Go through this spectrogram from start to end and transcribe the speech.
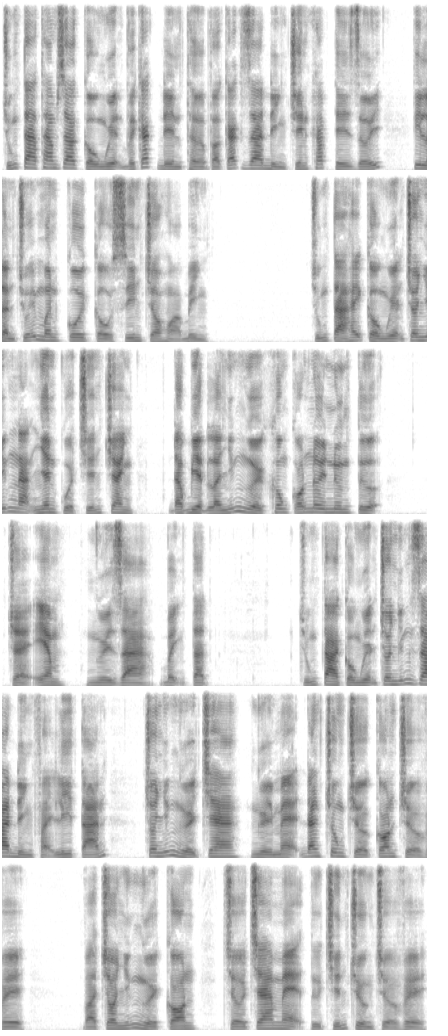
chúng ta tham gia cầu nguyện với các đền thờ và các gia đình trên khắp thế giới khi lần chuỗi mân côi cầu xin cho hòa bình. Chúng ta hãy cầu nguyện cho những nạn nhân của chiến tranh, đặc biệt là những người không có nơi nương tựa, trẻ em, người già, bệnh tật, Chúng ta cầu nguyện cho những gia đình phải ly tán, cho những người cha, người mẹ đang trông chờ con trở về, và cho những người con chờ cha mẹ từ chiến trường trở về.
